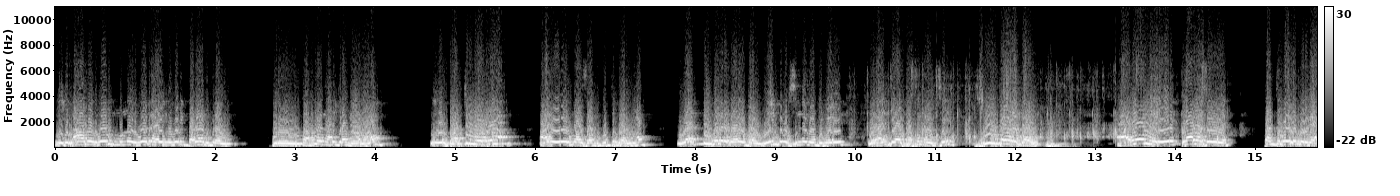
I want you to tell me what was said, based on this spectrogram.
நீங்க நானூறு கோடி முந்நூறு கோடி ஐநூறு கோடி படம் இருக்கிறாங்க தமிழ் நினைக்காம வரோம் நீங்க பத்து கோடி ரூபா ஆறு இருபது சார் கொடுத்து பாருங்க. லட்டு கூட வேலை பாருங்க நீங்க ஒரு சின்ன கட்டு போய் ஒரு அஞ்சாறு பசங்க வச்சு சூப்பரா இருக்காரு அதே மாதிரி பேரரசு பத்து கோடி கொடுங்க.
